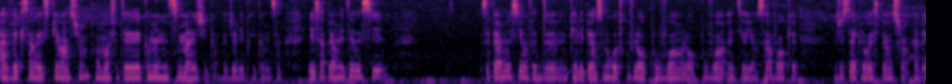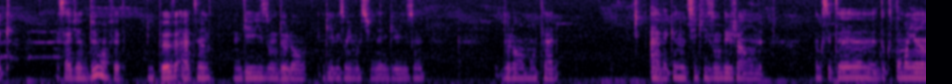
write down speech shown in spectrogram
Avec sa respiration, pour moi, c'était comme un outil magique, en fait, je l'ai pris comme ça. Et ça permettait aussi, ça permet aussi, en fait, que les personnes retrouvent leur pouvoir, leur pouvoir intérieur, savoir que juste avec leur respiration, avec, ça vient d'eux, en fait. Ils peuvent atteindre une guérison de leur guérison émotionnelle, guérison de leur mental avec un outil qu'ils ont déjà en eux. Donc c'était donc pour moi il y a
